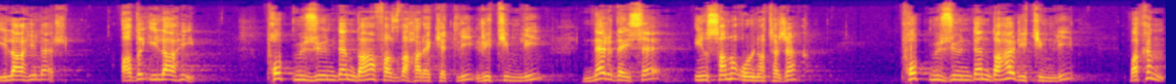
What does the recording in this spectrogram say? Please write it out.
ilahiler. Adı ilahi. Pop müziğinden daha fazla hareketli, ritimli, neredeyse insanı oynatacak. Pop müziğinden daha ritimli. Bakın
